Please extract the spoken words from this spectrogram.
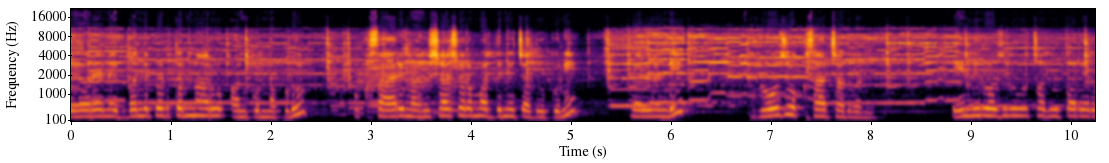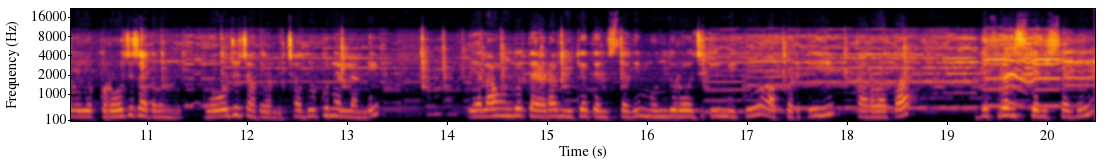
ఎవరైనా ఇబ్బంది పెడుతున్నారు అనుకున్నప్పుడు ఒకసారి మహిషాసుర మర్దిని చదువుకుని వెళ్ళండి. రోజు ఒకసారి చదవండి. ఎన్ని రోజులు చదువుతారు? ఇరవై ఒక్క రోజు చదవండి. రోజు చదవండి. చదువుకుని వెళ్ళండి. ఎలా ఉందో తేడా మీకే తెలుస్తుంది. ముందు రోజుకి మీకు అప్పటికి తర్వాత డిఫరెన్స్ తెలుస్తుంది.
